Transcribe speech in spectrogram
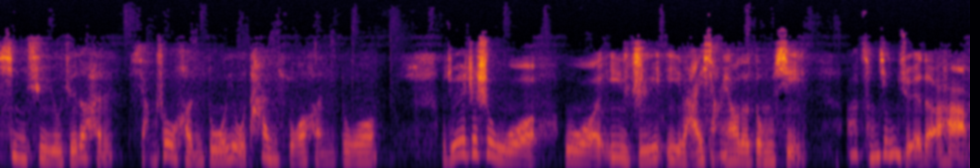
兴趣，又觉得很享受很多，又探索很多。我觉得这是我我一直以来想要的东西啊。曾经觉得哈，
